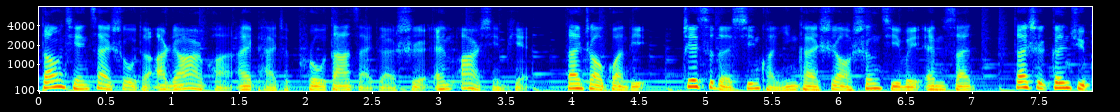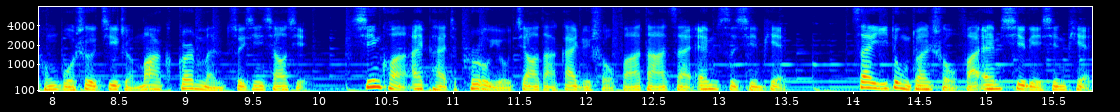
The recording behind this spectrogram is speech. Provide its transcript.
当前在售的2.2款 iPad Pro 搭载的是 M2 芯片，按照惯例。这次的新款应该是要升级为 M3，但是根据彭博社记者 Mark Gurman 最新消息，新款 iPad Pro 有较大概率首发搭载 M4 芯片，在移动端首发 M 系列芯片，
